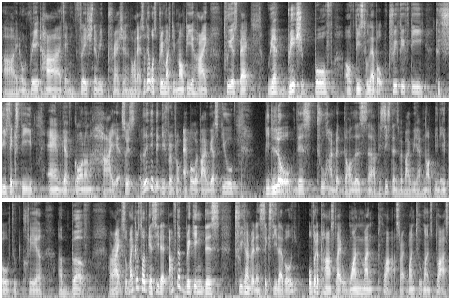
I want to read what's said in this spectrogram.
uh, you know rate highs and inflationary pressure and all that. So that was pretty much the multi-year high two years back. We have breached both of these two levels, 350 to 360, and we have gone on higher. So it's a little bit different from Apple, whereby we are still below this $200 uh, resistance whereby we have not been able to clear above. All right, so Microsoft can see that after breaking this 360 level over the past like one month plus, right, one, two months plus,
